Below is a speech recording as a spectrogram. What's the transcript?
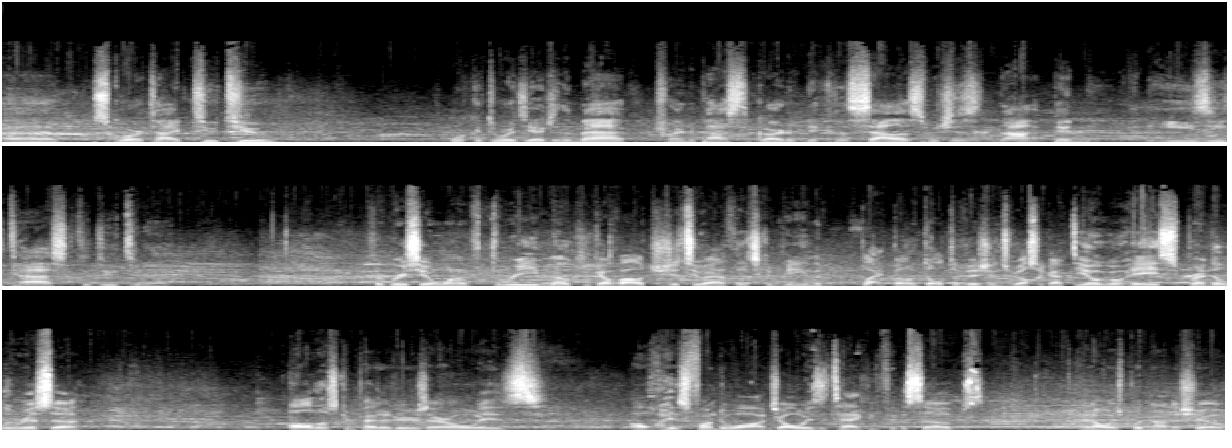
uh, score tied 2-2. Working towards the edge of the mat, trying to pass the guard of Nicholas Salles, which has not been an easy task to do today. Fabricio, one of three Melqui Galvão Jiu-Jitsu athletes competing in the black belt adult divisions. We also got Diogo Reis, Brenda Larissa. All those competitors are always, always fun to watch, always attacking for the subs, and always putting on a show.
